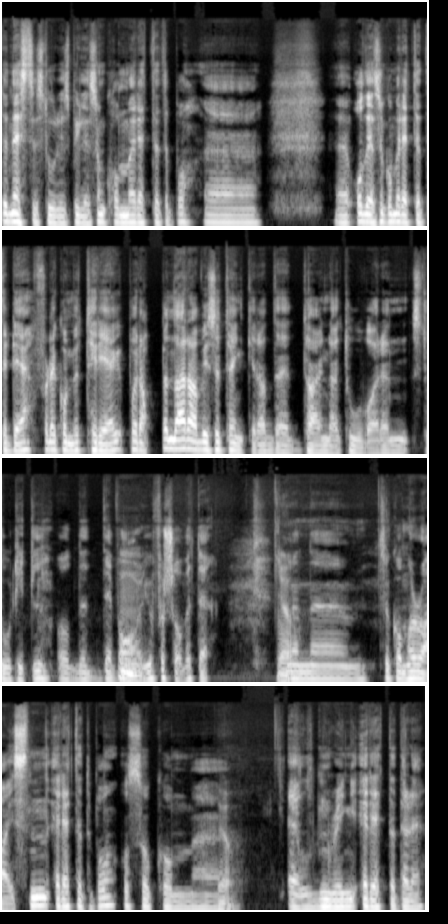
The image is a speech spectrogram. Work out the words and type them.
det neste store spillet som kom rett etterpå. Eh, eh, og det som kommer rett etter det, for det kom jo tre på rappen der, hvis du tenker at Dying Light 2 var en stor tittel, og det, det var Mm. jo for så vidt det. Ja. Men så kom Horizon rett etterpå, og så kom Ja. Elden Ring rett etter det.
